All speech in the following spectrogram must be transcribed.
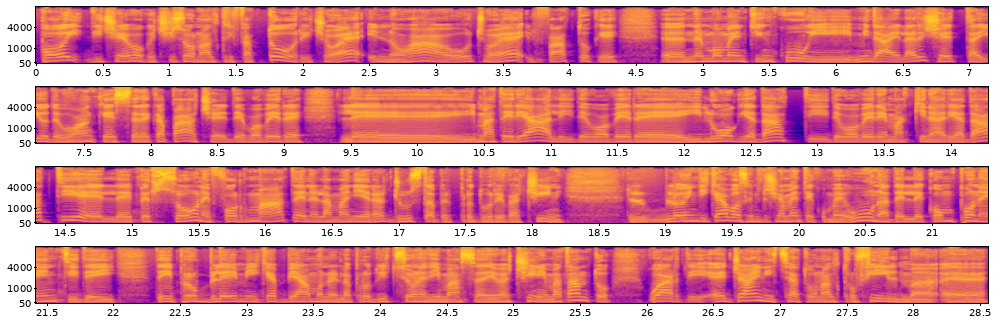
Poi dicevo che ci sono altri fattori, cioè il know-how, cioè il fatto che eh, nel momento in cui mi dai la ricetta io devo anche essere capace, devo avere le, i materiali, devo avere i luoghi adatti, devo avere i macchinari adatti e le persone formate nella maniera giusta per produrre i vaccini. Lo indicavo semplicemente come una delle componenti dei, dei problemi che abbiamo nella produzione di massa dei vaccini, ma tanto guardi è già iniziato un altro film, eh,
